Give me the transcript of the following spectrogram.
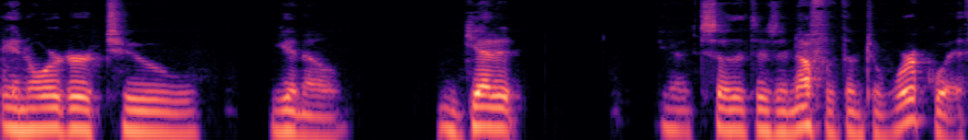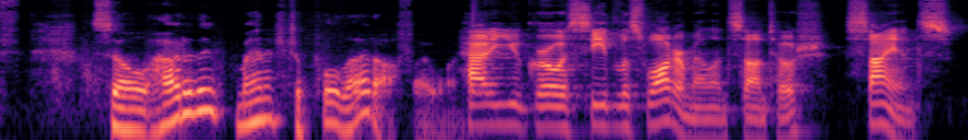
in order to, you know, get it you know, so that there's enough of them to work with. So how do they manage to pull that off? I wonder. How do you grow a seedless watermelon, Santosh? Science.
